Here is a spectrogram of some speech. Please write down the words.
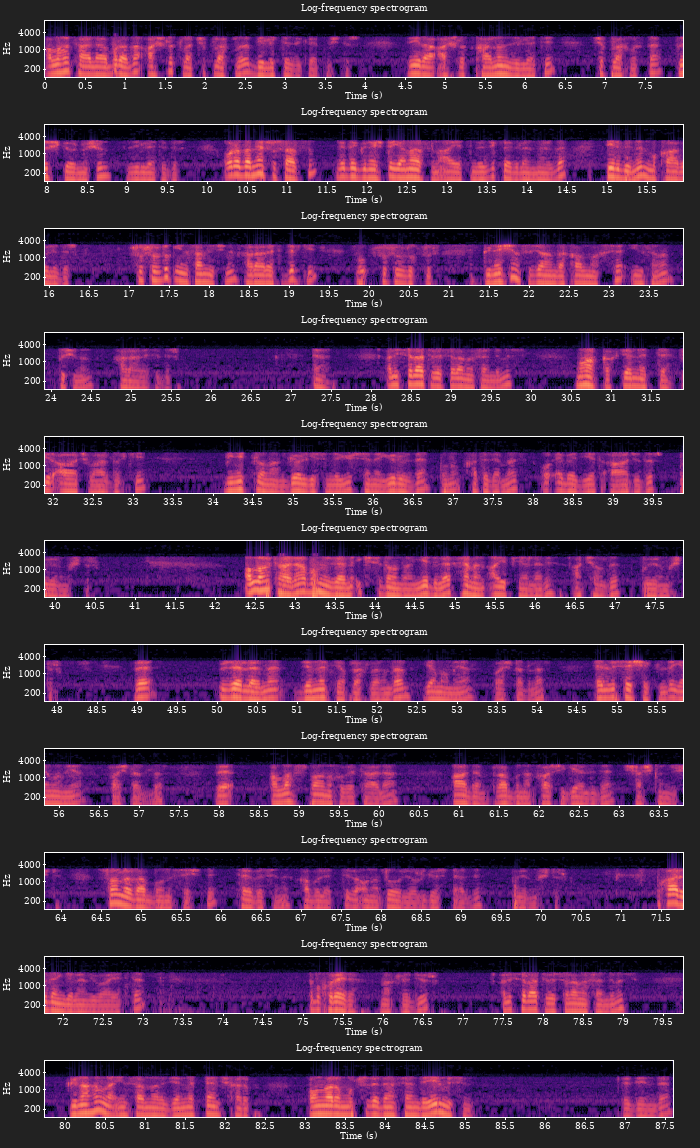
Allahu Teala burada açlıkla çıplaklığı birlikte zikretmiştir. Zira açlık karnın zilleti, çıplaklıkta dış görünüşün zilletidir. Orada ne susarsın ne de güneşte yanarsın ayetinde zikredilenler de birbirinin mukabilidir. Susuzluk insanın içinin hararetidir ki Bu susuzluktur. Güneşin sıcağında kalmak ise insanın dışının hararetidir. Evet. Aleyhissalatü Vesselam Efendimiz muhakkak cennette bir ağaç vardır ki binitli olan gölgesinde yüz sene yürür de bunu kat edemez. O ebediyet ağacıdır buyurmuştur. Allahü Teala bunun üzerine ikisi de ondan yediler. Hemen ayıp yerleri açıldı buyurmuştur. Ve üzerlerine cennet yapraklarından yamamaya başladılar. Elbise şeklinde yamamaya başladılar. Ve Allah subhanahu ve teala Adem Rabbine karşı geldi de şaşkın düştü. Sonra Rabb onu seçti, tevbesini kabul etti ve ona doğru yolu gösterdi buyurmuştur. Bukhari'den gelen rivayette Ebu Hureyre naklediyor. Aleyhissalatü Vesselam Efendimiz günahınla insanları cennetten çıkarıp onları mutsuz eden sen değil misin? dediğinde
